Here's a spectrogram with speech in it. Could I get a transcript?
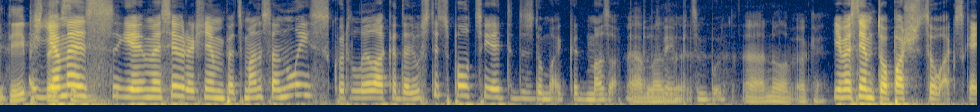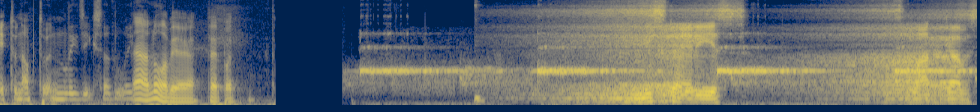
Īpaši, ja teiksim, mēs, ja mēs iepriekš ņemam pēc manas analīzes, kur lielākā daļa uztic policijai, tad es domāju, ka mazāk Jā, mazāk. 11 būtu. Ā, nu, labi, okay. Ja mēs ņemam to pašu cilvēku skaitu un aptuveni līdzīgi sadalītu. Jā, nu labi, jā, jā, fair point. Mistērijas, slepkavas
